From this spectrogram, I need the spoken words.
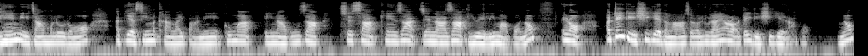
တင်းတွေကြောင့်မလို့တော့အပျက်စီးမခံလိုက်ပါနဲ့အခုမှအိမ်အောင်ဦးစချစ်စခင်စကျင်နာစအရွယ်လေးမှာပေါ့เนาะအဲ့တော့အတိတ်တွေရှိခဲ့သလားဆိုတော့လူတိုင်းကတော့အတိတ်တွေရှိခဲ့တာပေါ့เนาะ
